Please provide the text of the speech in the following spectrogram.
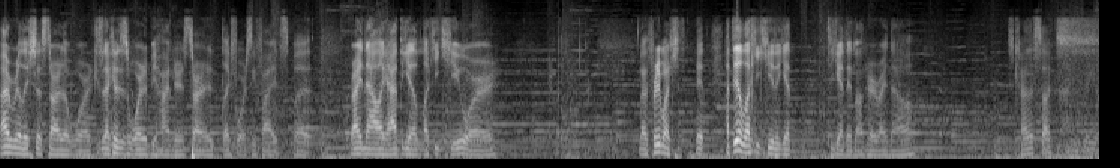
I really should have started a ward because I could have just warded behind her and started like forcing fights. But right now, like I have to get a lucky Q or like, that's pretty much it. I have to get a lucky Q to get to get in on her right now. This kind of sucks.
